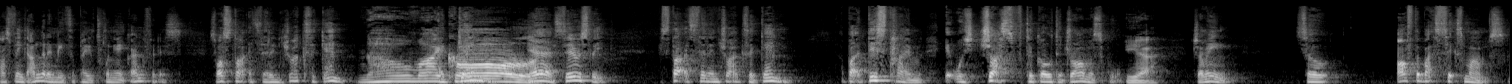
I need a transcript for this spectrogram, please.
I was thinking, I'm going to need to pay 28 grand for this. So I started selling drugs again. No, Again. Michael. Yeah, seriously. I started selling drugs again. But this time, it was just to go to drama school. Yeah. Do you know what I mean? So after about six months,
